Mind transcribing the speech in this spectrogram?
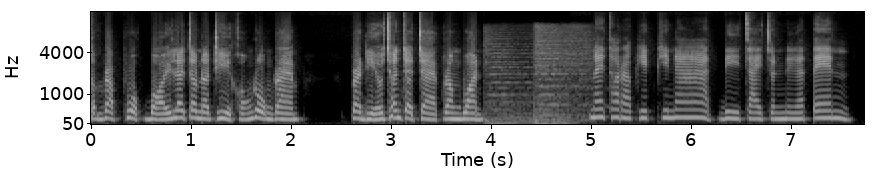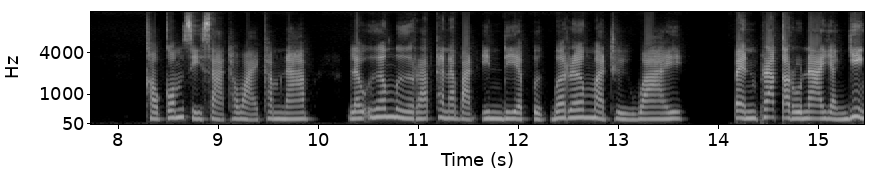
สำหรับพวกบอยและเจ้าหน้าที่ของโรงแรม ประเดี๋ยวฉันจะแจกรางวัลนายทรพิษพินาศดีใจจนเนื้อเต้น เขาก้มศีรษะถวายคำนับ แล้วเอื้อมมือรับธนบัตรอินเดียปึกเบ้อเริ่มมาถือไว้ เป็นพระกรุณาอย่างยิ่ง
